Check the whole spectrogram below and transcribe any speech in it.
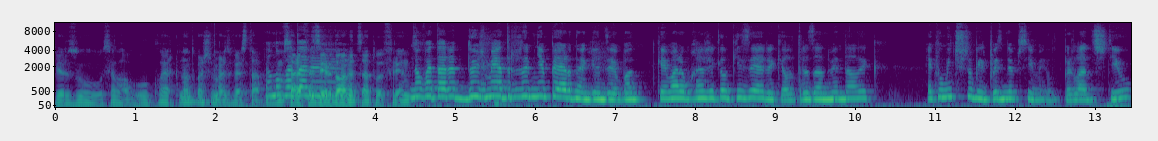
veres o, sei lá, o Leclerc. Não, tu gostas mais do Verstappen, começar a fazer a- donuts à tua frente. Não vai estar a 2 metros da minha perna, quer dizer, pode queimar a borracha que ele quiser, aquele atrasado mental é que é que foi muito estúpido, depois ainda por cima, ele depois lá desistiu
